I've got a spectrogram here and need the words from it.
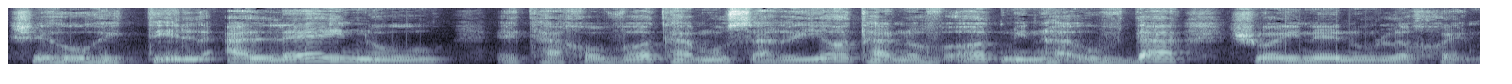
שהוא הטיל עלינו את החובות המוסריות הנובעות מן העובדה שהוא איננו לוחם.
